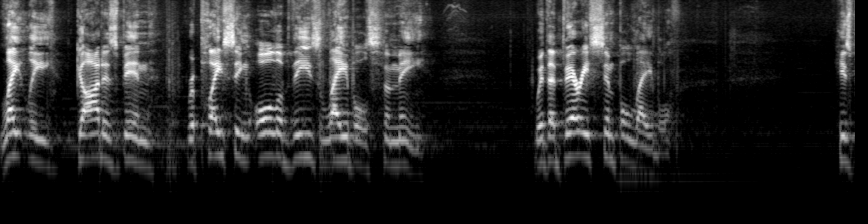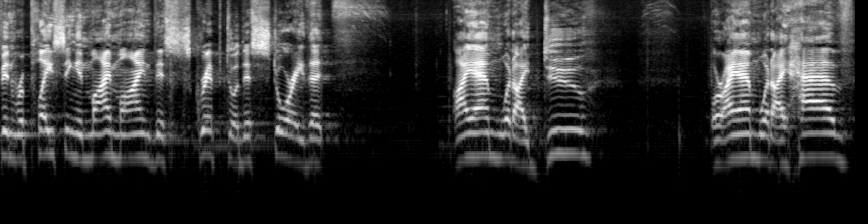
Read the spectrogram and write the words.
Lately, God has been replacing all of these labels for me with a very simple label. He's been replacing in my mind this script or this story that I am what I do, or I am what I have,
